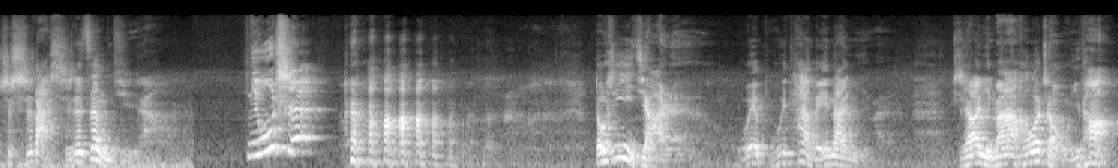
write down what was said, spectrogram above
是实打实的证据啊！你无耻！都是一家人，我也不会太为难你们。只要你们和我走一趟，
